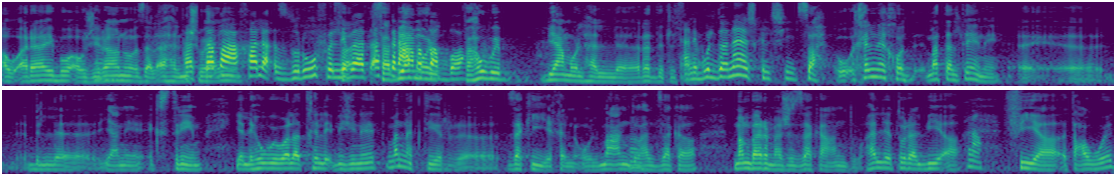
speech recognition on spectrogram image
أو قرايبه أو جيرانه إذا الأهل مش واعيين. فالطبع خلق الظروف اللي ف... بتأثر على التطبع. فهو بيعمل هالردة الفعل. يعني بولدوناج كل شيء. صح. وخلينا ناخذ مثل ثاني آه، آه، بال يعني اكستريم يلي هو ولد خلق بجينات منا كثير آه، ذكية خلينا نقول. ما عنده هالذكاء ما مبرمج الذكاء عنده. هل يا ترى البيئة نعم. فيها تعود؟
